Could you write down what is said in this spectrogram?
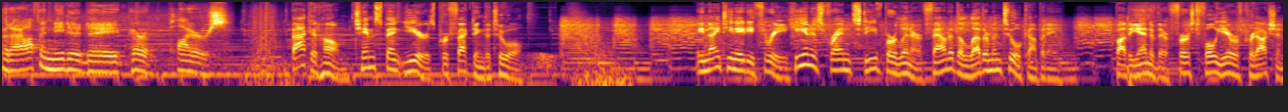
but I often needed a pair of pliers. Back at home, Tim spent years perfecting the tool. In 1983, he and his friend Steve Berliner founded the Leatherman Tool Company. By the end of their first full year of production,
